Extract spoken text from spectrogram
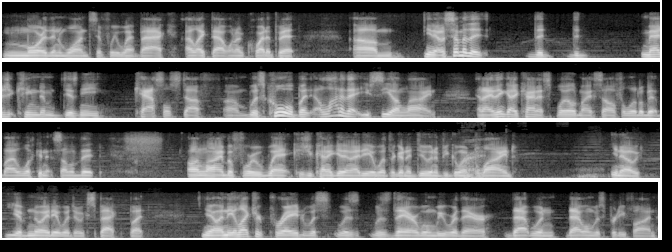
more than once if we went back. I like that one quite a bit. Um, you know, some of the the the Magic Kingdom Disney Castle stuff um, was cool, but a lot of that you see online, and I think I kind of spoiled myself a little bit by looking at some of it online before we went because you kind of get an idea what they're going to do, and if you go in right. blind, you know, you have no idea what to expect. But you know, and the electric parade was was was there when we were there. That one that one was pretty fun.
